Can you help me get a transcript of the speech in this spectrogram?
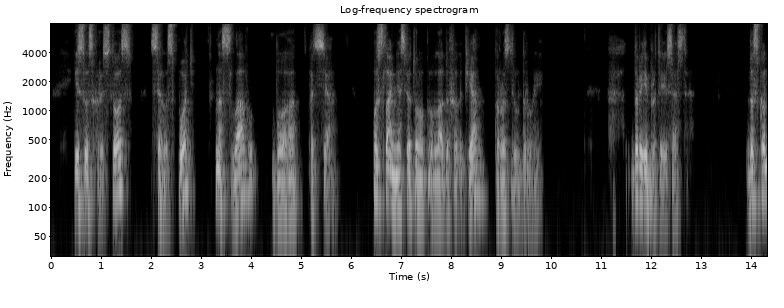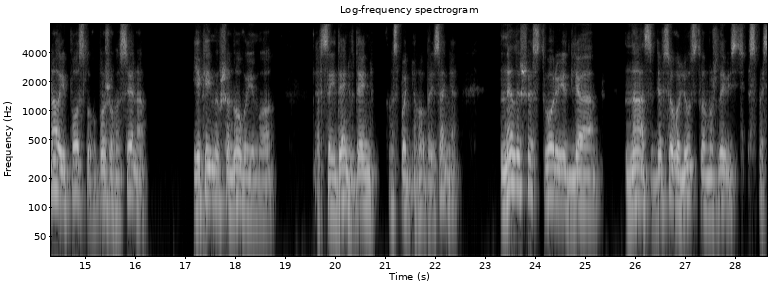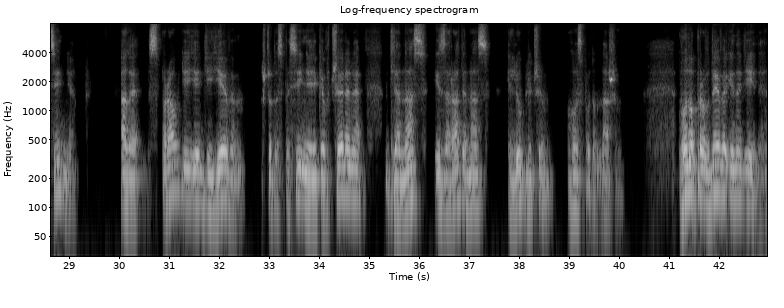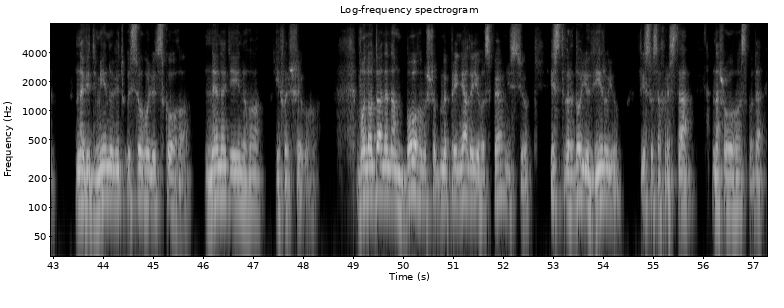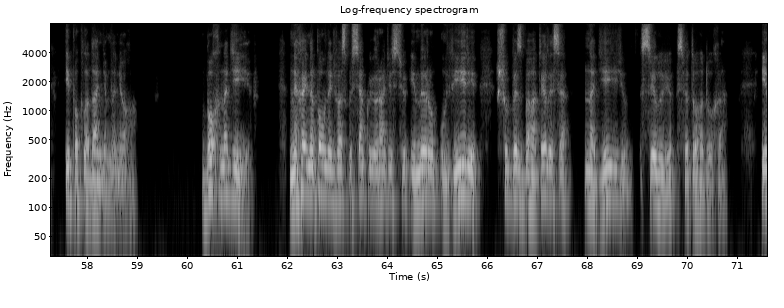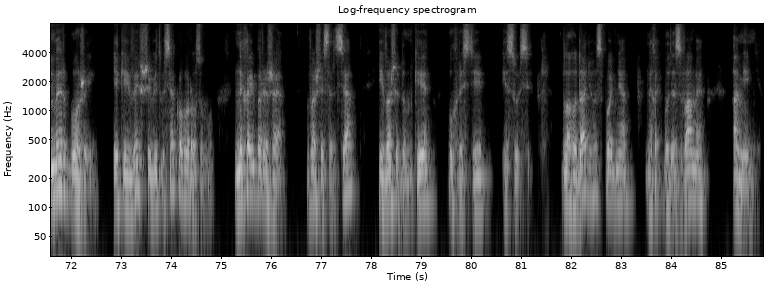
Ісус Христос це Господь на славу Бога Отця. Послання святого Павла до Филип'ян, розділ 2. Дорогі брати і сестри, досконалий послуг Божого Сина, який ми вшановуємо в цей день, в день Господнього обрізання, не лише створює для нас, для всього людства можливість спасіння, але справді є дієвим щодо спасіння, яке вчинене для нас і заради нас, люблячим Господом нашим. Воно правдиве і надійне, на відміну від усього людського, ненадійного і фальшивого. Воно дане нам Богом, щоб ми прийняли Його з певністю і з твердою вірою в Ісуса Христа, нашого Господа, і покладанням на Нього. Бог надії, нехай наповнить вас усякою радістю і миром у вірі, щоб ви збагатилися надією, силою Святого Духа. І мир Божий, який вищий від усякого розуму, нехай береже ваші серця і ваші думки у Христі Ісусі. Благодать Господня, нехай буде з вами. Амінь.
